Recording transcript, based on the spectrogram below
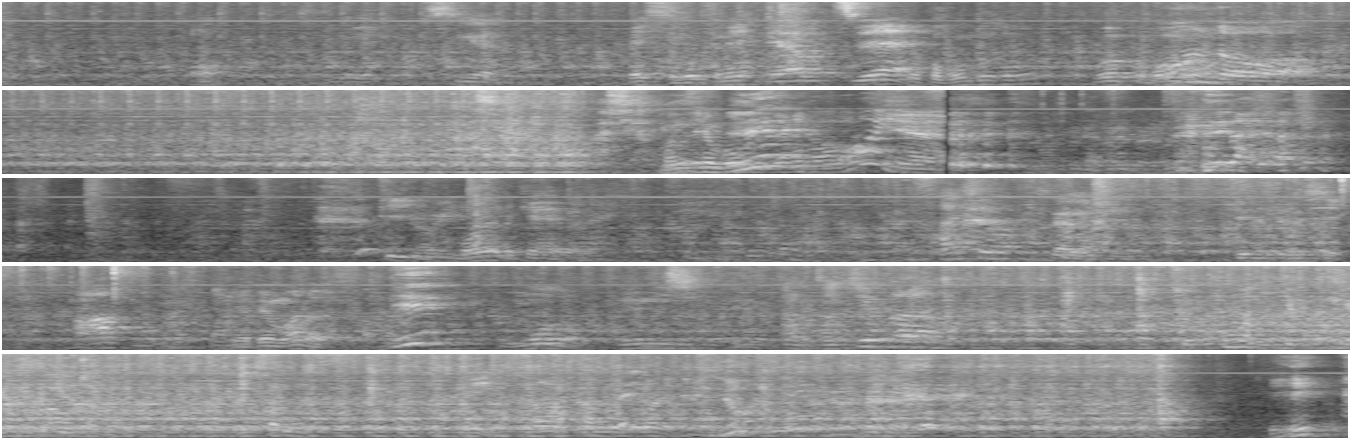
すげええすごくね？やば強い。やっぱ温度じゃない？温度。完全に。温度じゃねやばいね。燃える気配がない。最初は。しいいやでもまだえ？モードあの途中から。ちょここまで行けばえ一番下までられてないえ？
